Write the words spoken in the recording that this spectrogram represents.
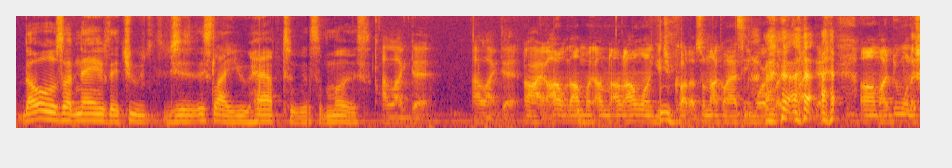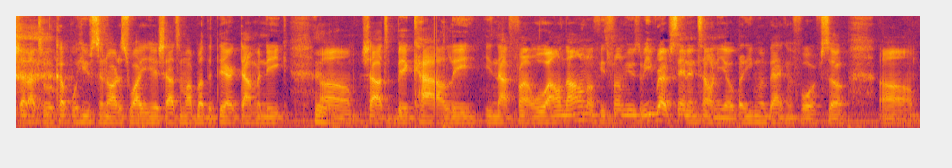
Those are names that you just it's like you have to. It's a must. I like that. I like that. All right, I don't, I'm, I'm, I don't want to get you caught up, so I'm not going to ask any more questions like that. Um, I do want to shout out to a couple Houston artists while you're here. Shout out to my brother Derek Dominique. Um, shout out to Big Kyle Lee. He's not from. Well, I don't, I don't know if he's from Houston. He reps San Antonio, but he went back and forth. So um,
